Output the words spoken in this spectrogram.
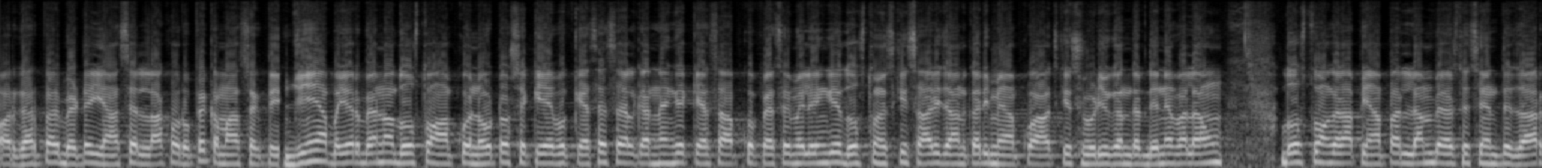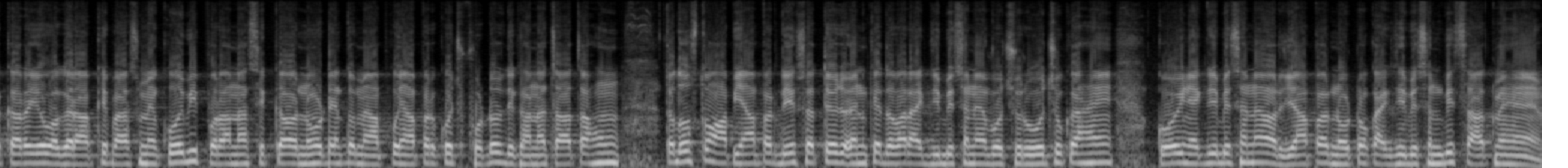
और घर पर बैठे यहाँ से लाखों रुपए कमा सकते हो। जी हाँ भैया बहनों, दोस्तों, आपको नोट और सिक्के वो कैसे सेल करने के कैसे आपको पैसे मिलेंगे? दोस्तों, इसकी सारी जानकारी मैं आपको आज की इस वीडियो के अंदर देने वाला हूँ। दोस्तों, अगर आप यहाँ पर लंबे अरसे से इंतज़ार कर रहे हो। अगर आपके पास में कोई भी पुराना सिक्का और नोट है तो मैं आपको यहाँ पर कुछ फ़ोटोज़ दिखाना चाहता हूँ। तो दोस्तों, आप यहाँ पर देख सकते हो जो इनके द्वारा एग्जीबिशन है, वो शुरू हो चुका है। कोइन एग्जीबिशन है और यहाँ पर नोटों का एग्जीबिशन भी साथ में है।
